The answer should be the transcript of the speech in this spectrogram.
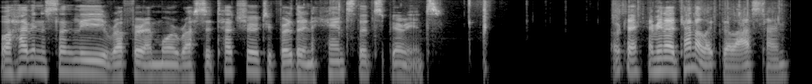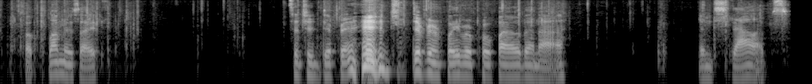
while having a slightly rougher and more rusted texture to further enhance the experience. Okay, I mean, I kind of liked the last time, but plum is like such a different different flavor profile than uh than scallops.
